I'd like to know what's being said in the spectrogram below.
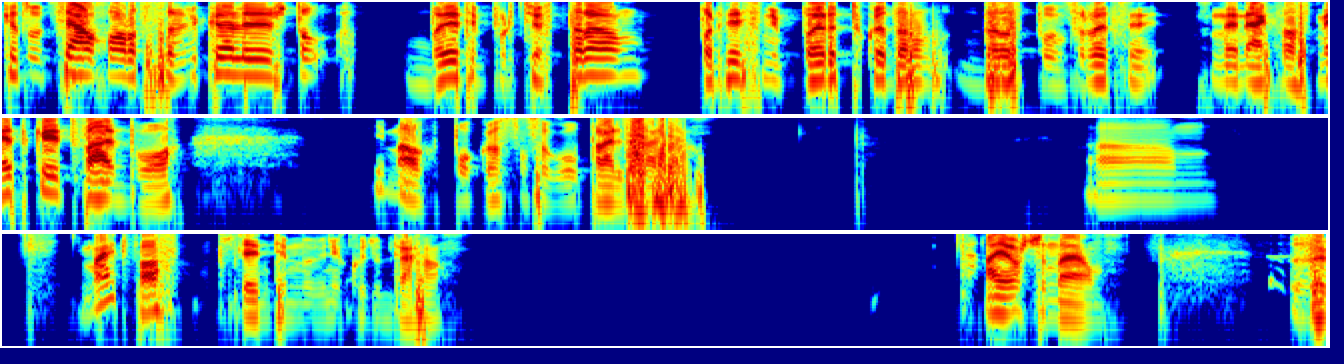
като цяло хората са викали, що бъдете против Тръмп, пърдете ни пари тук да, да разпонсорите на някаква сметка и това е било. И малко по-късно са го оправили сайта. И май това са последните новини, които бяха. А, и още най За,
